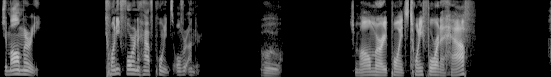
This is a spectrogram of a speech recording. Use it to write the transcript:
Jamal Murray, 24 and a half points over under. Ooh. Jamal Murray points 24 and a half.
